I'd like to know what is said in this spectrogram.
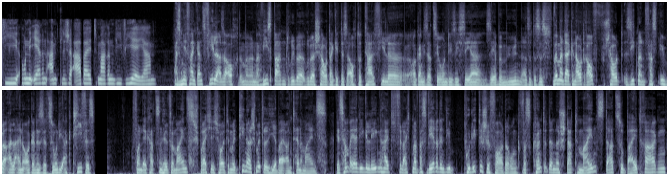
die so eine ehrenamtliche Arbeit machen wie wir, ja. Also mir fallen ganz viele, also auch wenn man nach Wiesbaden drüber rüber schaut, da gibt es auch total viele Organisationen, die sich sehr, sehr bemühen. Also das ist, wenn man da genau drauf schaut, sieht man fast überall eine Organisation, die aktiv ist. Von der Katzenhilfe Mainz spreche ich heute mit Tina Schmittel hier bei Antenne Mainz. Jetzt haben wir ja die Gelegenheit, vielleicht mal, was wäre denn die politische Forderung? Was könnte denn eine Stadt Mainz dazu beitragen,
